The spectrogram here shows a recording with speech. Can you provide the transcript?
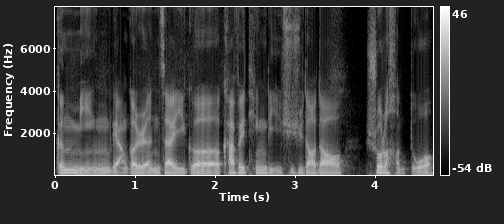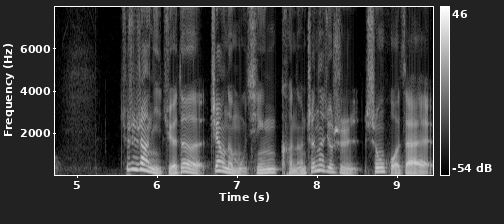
跟明两个人在一个咖啡厅里絮絮叨叨。说了很多，就是让你觉得这样的母亲可能真的就是生活在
